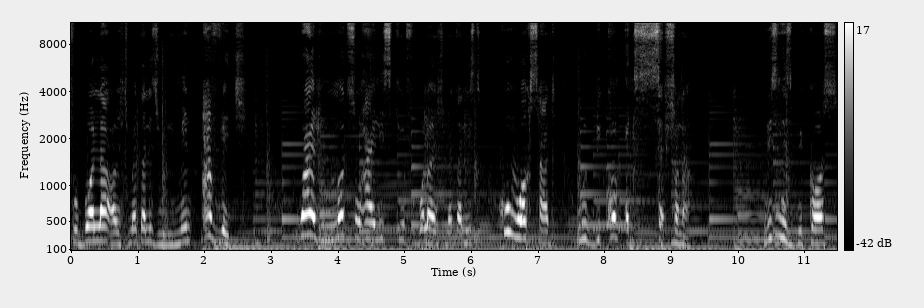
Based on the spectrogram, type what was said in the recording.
footballer or instrumentalist will remain average. While the not so highly skilled footballer or instrumentalist who works hard will become exceptional. The reason is because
